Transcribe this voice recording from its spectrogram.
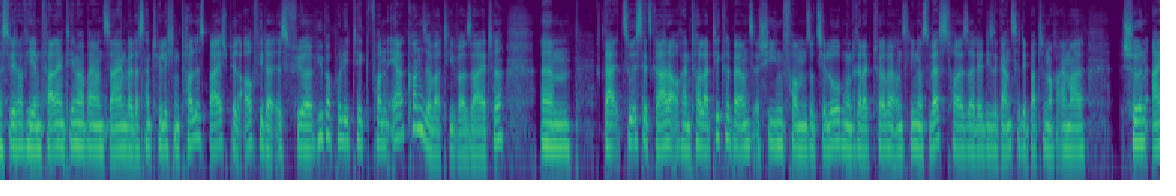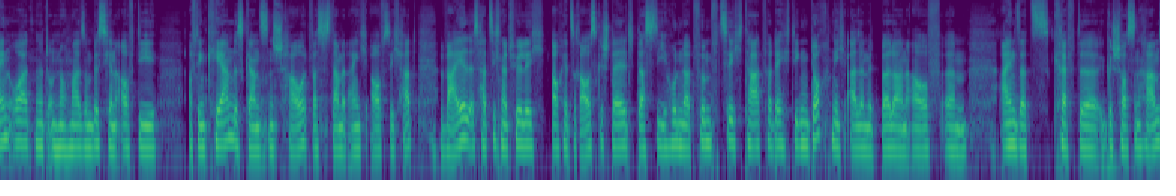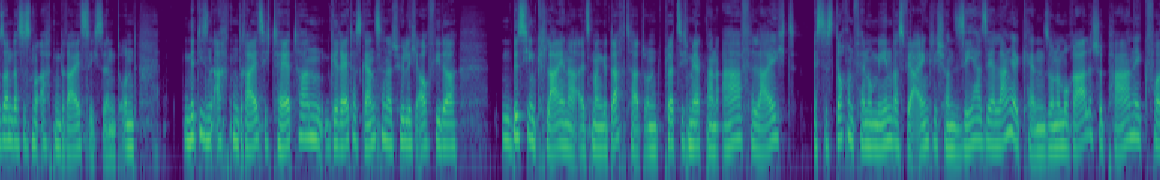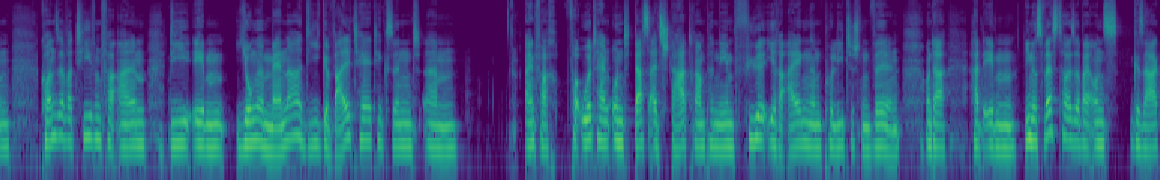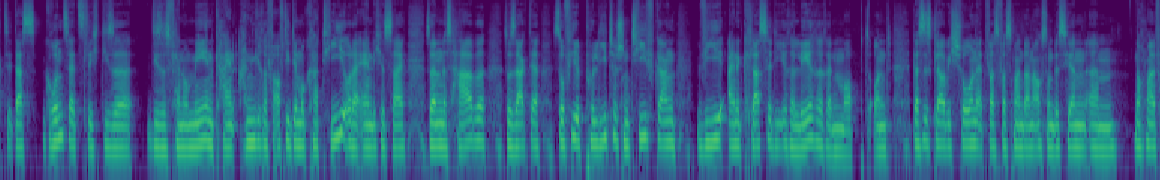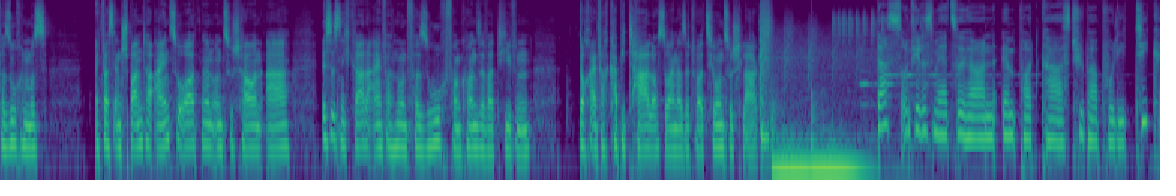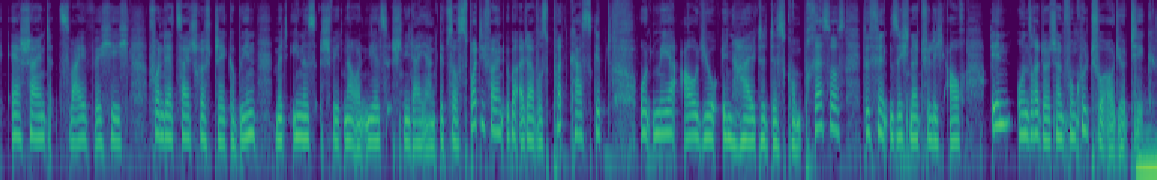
Das wird auf jeden Fall ein Thema bei uns sein, weil das natürlich ein tolles Beispiel auch wieder ist für Hyperpolitik von eher konservativer Seite. Ähm, Dazu ist jetzt gerade auch ein toller Artikel bei uns erschienen vom Soziologen und Redakteur bei uns Linus Westhäuser, der diese ganze Debatte noch einmal schön einordnet und nochmal so ein bisschen auf die auf den Kern des Ganzen schaut, was es damit eigentlich auf sich hat, weil es hat sich natürlich auch jetzt rausgestellt, dass die 150 Tatverdächtigen doch nicht alle mit Böllern auf ähm, Einsatzkräfte geschossen haben, sondern dass es nur 38 sind. Und mit diesen 38 Tätern gerät das Ganze natürlich auch wieder ein bisschen kleiner, als man gedacht hat. Und plötzlich merkt man, ah, vielleicht ist es doch ein Phänomen, was wir eigentlich schon sehr, sehr lange kennen. So eine moralische Panik von Konservativen vor allem, die eben junge Männer, die gewalttätig sind, ähm, einfach verurteilen und das als Startrampe nehmen für ihre eigenen politischen Willen. Und da hat eben Linus Westhäuser bei uns gesagt, dass grundsätzlich diese, dieses Phänomen kein Angriff auf die Demokratie oder ähnliches sei, sondern das habe, so sagt er, so viel politischen Tiefgang wie eine Klasse, die ihre Lehrerin mobbt. Und das ist, glaube ich, schon etwas, was man dann auch so ein bisschen ähm, nochmal versuchen muss, etwas entspannter einzuordnen und zu schauen, ah, ist es nicht gerade einfach nur ein Versuch von Konservativen, doch einfach Kapital aus so einer Situation zu schlagen? Das und vieles mehr zu hören im Podcast Hyperpolitik erscheint zweiwöchig von der Zeitschrift Jacobin mit Ines Schwedner und Nils Schniederjan. Gibt's auf Spotify und überall da, wo es Podcasts gibt. Und mehr Audioinhalte des Kompressors befinden sich natürlich auch in unserer Deutschlandfunk Kulturaudiothek.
